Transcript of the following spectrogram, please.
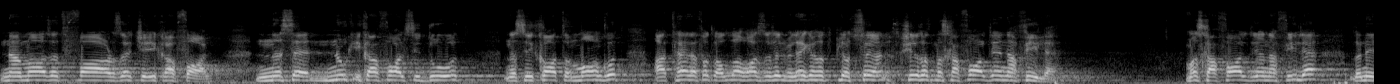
namazet farze që i ka falë. Nëse nuk i ka falë si duhet, nëse i ka të mangut, atëherë thotë Allahu azza wa jall melajkeve thotë plotësojani, kshirni thotë mos ka falë naj nafile. Mos ka falë naj nafile, ndonji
